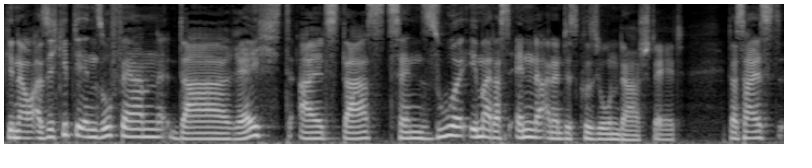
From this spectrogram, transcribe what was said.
Genau, also ich gebe dir insofern da recht, als dass Zensur immer das Ende einer Diskussion darstellt. Das heißt,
